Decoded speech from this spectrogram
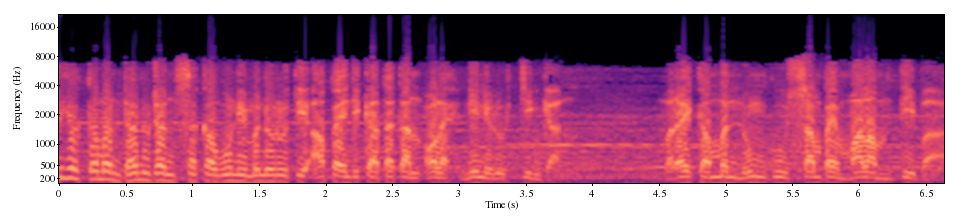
Arya Kamandanu dan Sakawuni menuruti apa yang dikatakan oleh Nini Luh Jinggan. Mereka menunggu sampai malam tiba.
